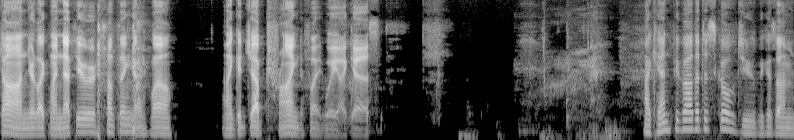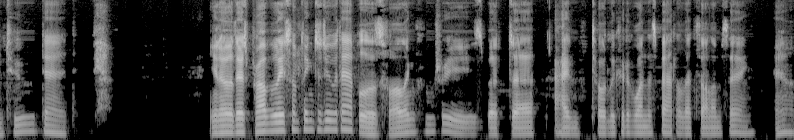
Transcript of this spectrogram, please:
Don, you're like my nephew or something? Uh, well, I mean, good job trying to fight Wei, I guess. I can't be bothered to scold you because I'm too dead. You know, there's probably something to do with apples falling from trees, but, uh, I totally could have won this battle, that's all I'm saying. yeah.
